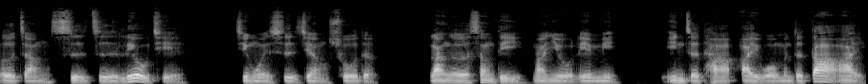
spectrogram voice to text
二章四至六节，经文是这样说的：然而上帝满有怜悯，因着他爱我们的大爱，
